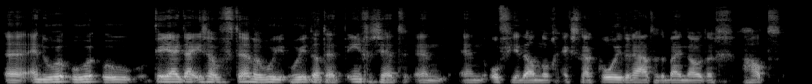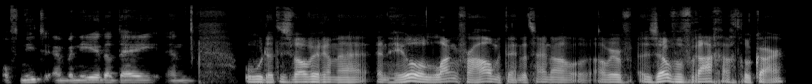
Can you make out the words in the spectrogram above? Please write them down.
en hoe, hoe, hoe, kun jij daar iets over vertellen? Hoe je, hoe dat hebt ingezet en, en of je dan nog extra koolhydraten erbij nodig had of niet? En wanneer je dat deed? En... Oeh, dat is wel weer een, een heel lang verhaal meteen. Dat zijn al, alweer zoveel vragen achter elkaar.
